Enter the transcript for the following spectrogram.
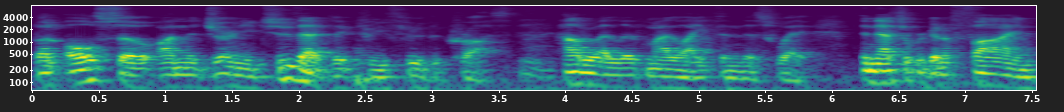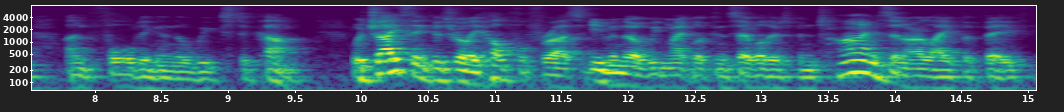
but also on the journey to that victory through the cross? How do I live my life in this way? And that's what we're going to find unfolding in the weeks to come, which I think is really helpful for us, even though we might look and say, well, there's been times in our life of faith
